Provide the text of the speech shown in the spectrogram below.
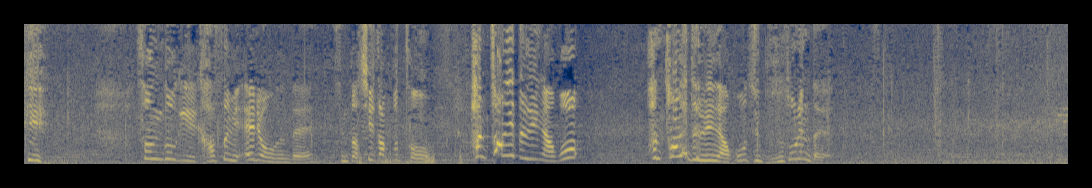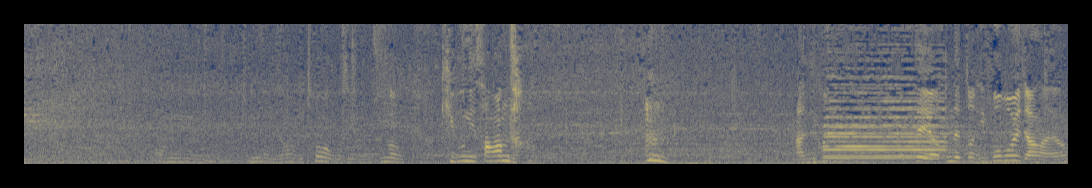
선곡이 선곡이 가슴이 애려오는데 진짜 시작부터 한청이 들리냐고? 한청이 들리냐고? 지금 무슨 소린데? 아니 존나 이상하게 쳐다보시고 존나 기분이 상한다 아니고 어때요? 근데 좀 이뻐 보이지 않아요?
